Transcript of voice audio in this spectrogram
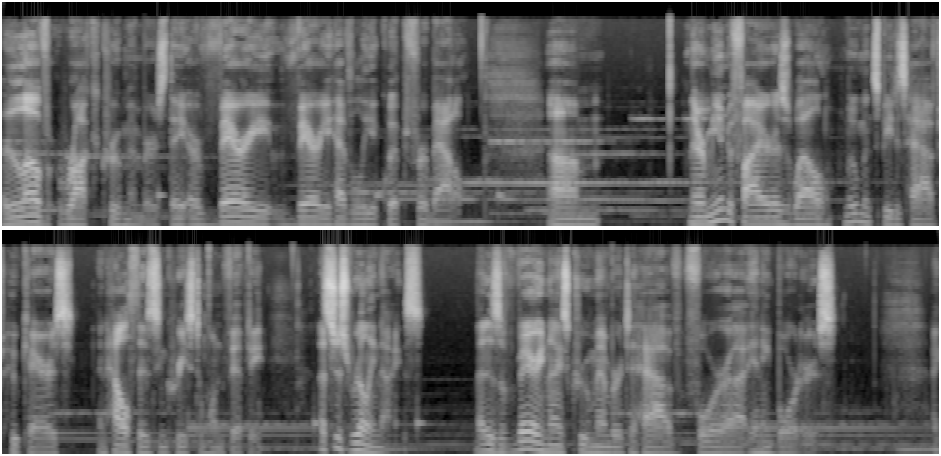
I love rock crew members. They are very, very heavily equipped for battle. Um, they're immune to fire as well. Movement speed is halved, who cares? And health is increased to 150. That's just really nice. That is a very nice crew member to have for uh, any boarders. I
